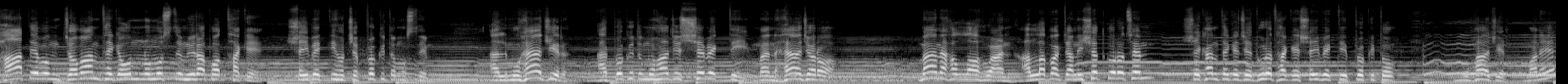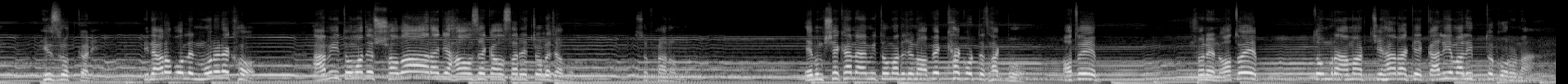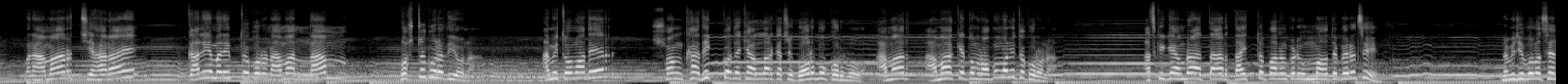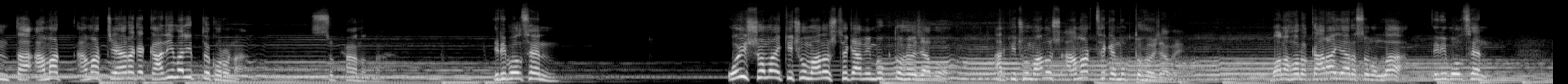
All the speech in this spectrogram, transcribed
হাত এবং জবান থেকে অন্য মুসলিম নিরাপদ থাকে, সেই ব্যক্তি হচ্ছে প্রকৃত মুসলিম। আল মুহাজির, আর প্রকৃত মুহাজির সে ব্যক্তি, মান হাজার মান আল্লাহ আন। আল্লাপাক যা নিষেধ করেছেন, সেখান থেকে যে দূরে থাকে সেই ব্যক্তি প্রকৃত মুহাজির মানে হিজরতকারী। তিনি আরও বললেন, মনে রেখো, আমি তোমাদের সবার আগে হাউসে কাউসারে চলে যাব। এবং সেখানে আমি তোমাদের জন্য অপেক্ষা করতে থাকব। অতএব, শোনেন, অতএব তোমরা আমার চেহারাকে কালিমালিপ্ত করো না। মানে আমার চেহারায় কালিমালিপ্ত করো না, আমার নাম নষ্ট করে দিও না। আমি তোমাদের সংখ্যাধিক্য দেখে আল্লাহর কাছে গর্ব করব। আমার, আমাকে তোমরা অপমানিত করো না। আজকে কি আমরা তার দায়িত্ব পালন করে উম্মা হতে পেরেছি? নবীজি বলেছেন, তা আমার আমার চেহারাকে কালিমালিপ্ত করো না। তিনি বলছেন, ওই সময় কিছু মানুষ থেকে আমি মুক্ত হয়ে যাব, আর কিছু মানুষ আমার থেকে মুক্ত হয়ে যাবে। বলা হলো, কারা ইয়া রাসূলুল্লাহ? তিনি বলছেন,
